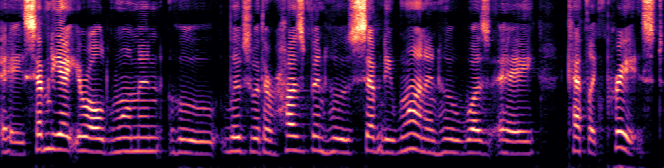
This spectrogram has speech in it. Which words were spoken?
a 78 year old woman who lives with her husband, who's 71 and who was a Catholic priest.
